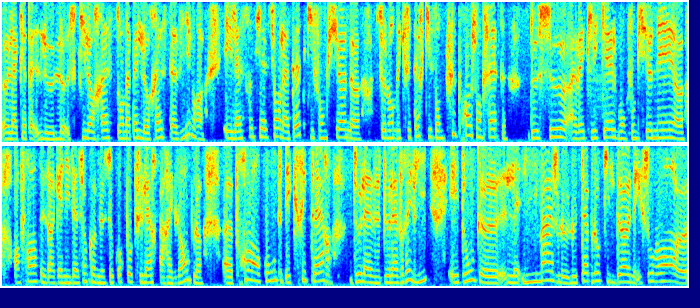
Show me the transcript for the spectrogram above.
la, le, ce qui leur reste, on appelle le reste à vivre, et l'association La Tête qui fonctionne selon des critères qui sont plus proches en fait de ceux avec lesquels vont fonctionner en France des organisations comme le Secours Populaire par exemple, prend en compte des critères de la, de la vraie vie. Et donc, euh, l'image, le, le, tableau qu'il donne est souvent euh,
